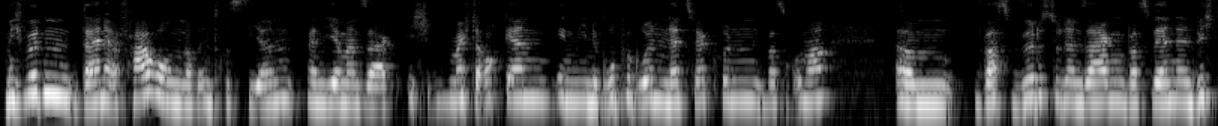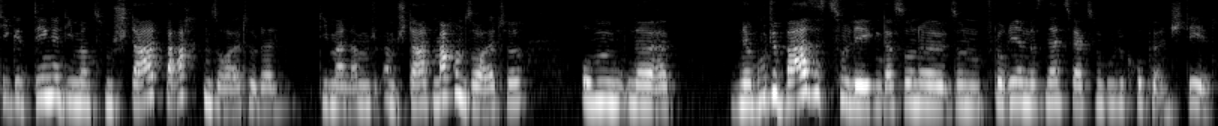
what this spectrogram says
Mich würden deine Erfahrungen noch interessieren, wenn jemand sagt, ich möchte auch gern irgendwie eine Gruppe gründen, ein Netzwerk gründen, was auch immer. Ähm, was würdest du denn sagen, was wären denn wichtige Dinge, die man zum Start beachten sollte oder die man am, am Start machen sollte, um eine, eine gute Basis zu legen, dass so, eine, so ein florierendes Netzwerk, so eine gute Gruppe entsteht?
